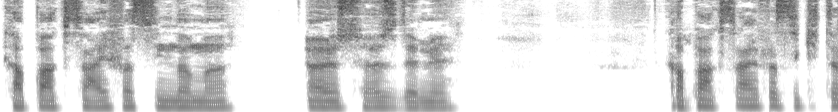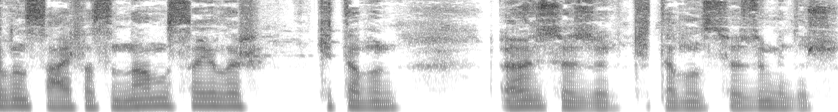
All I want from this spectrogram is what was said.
Kapak sayfasında mı, ön sözde mi? Kapak sayfası kitabın sayfasından mı sayılır? Kitabın ön sözü kitabın sözü müdür?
